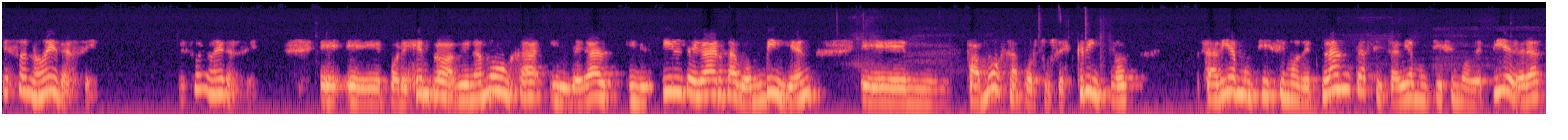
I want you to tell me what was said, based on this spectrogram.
eso no era así. Eso no era así. Eh, eh, por ejemplo, había una monja, Hildegarda von Bingen, eh, famosa por sus escritos, sabía muchísimo de plantas y sabía muchísimo de piedras,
